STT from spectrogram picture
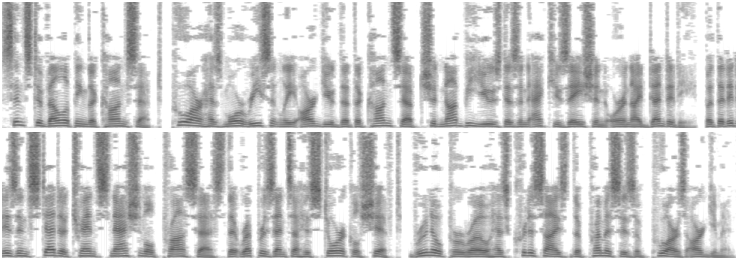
Since developing the concept, Puar has more recently argued that the concept should not be used as an accusation or an identity, but that it is instead a transnational process that represents a historical shift. Bruno Perreau has criticized the premises of Puar's argument.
